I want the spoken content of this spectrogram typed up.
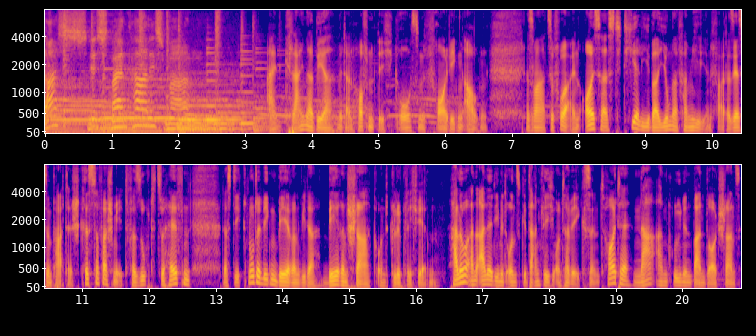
das ist mein Talisman. Ein kleiner Bär mit an hoffentlich großen, freudigen Augen. Das war zuvor ein äußerst tierlieber junger Familienvater, sehr sympathisch. Christopher Schmid versucht zu helfen, dass die knuddeligen Bären wieder bärenstark und glücklich werden. Hallo an alle, die mit uns gedanklich unterwegs sind. Heute nah am grünen Band Deutschlands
